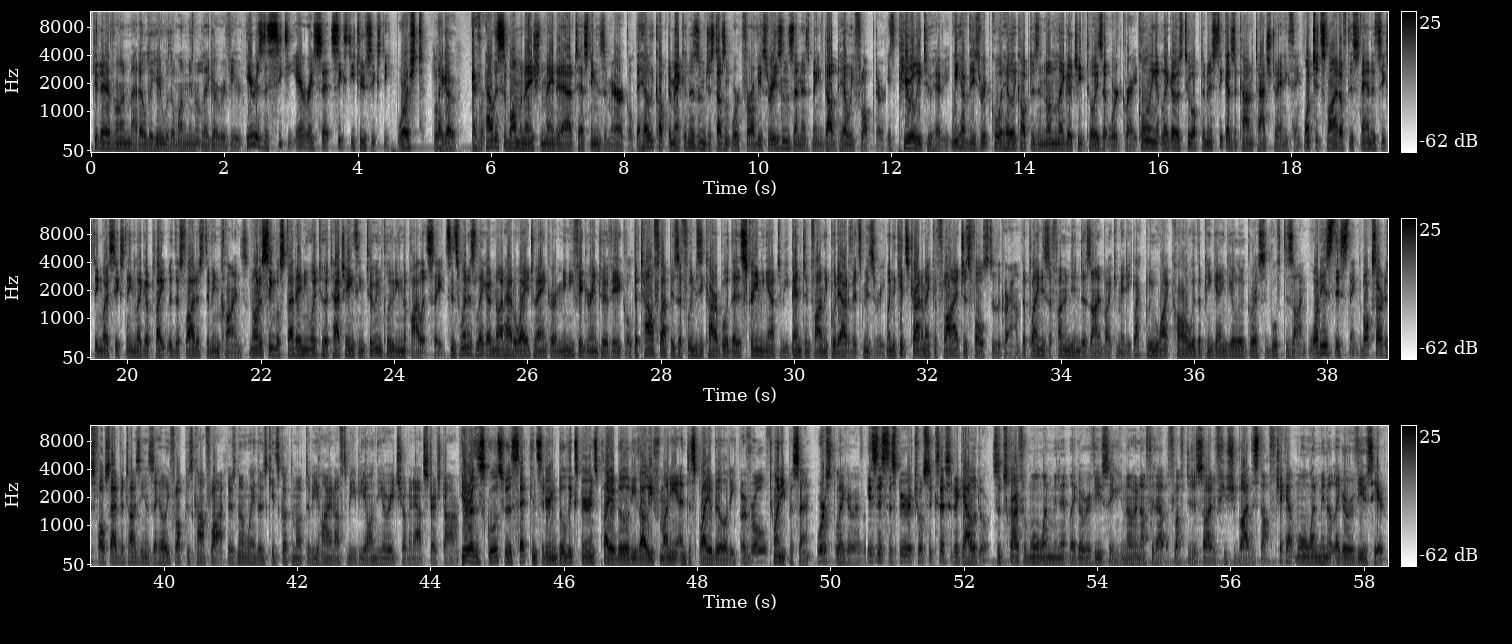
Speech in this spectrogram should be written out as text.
G'day everyone, Matt Elder here with a 1 minute LEGO review. Here is the City Aero Set 6260. Worst LEGO ever. How this abomination made it out of testing is a miracle. The helicopter mechanism just doesn't work for obvious reasons and has been dubbed Heliflopter. It's purely too heavy. We have these ripcord helicopters and non-LEGO cheap toys that work great. Calling it LEGO is too optimistic as it can't attach to anything. Watch it slide off this standard 16x16 LEGO plate with the slightest of inclines. Not a single stud anywhere to attach anything to including the pilot seat. Since when has LEGO not had a way to anchor a minifigure into a vehicle? The tail flap is a flimsy cardboard that is screaming out to be be bent and finally put out of its misery. When the kids try to make it fly, it just falls to the ground. The plane is a phoned-in design by committee. Black, blue, white collar with a pink angular aggressive wolf design. What is this thing? The box art is false advertising as the heliflopters can't fly. There's no way those kids got them up to be high enough to be beyond the reach of an outstretched arm. Here are the scores for the set considering build experience, playability, value for money, and displayability. Overall, 20%. Worst LEGO ever. Is this the spiritual successor to Galidor? Subscribe for more 1 minute LEGO reviews so you can know enough without the fluff to decide if you should buy the stuff. Check out more 1 minute LEGO reviews here.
